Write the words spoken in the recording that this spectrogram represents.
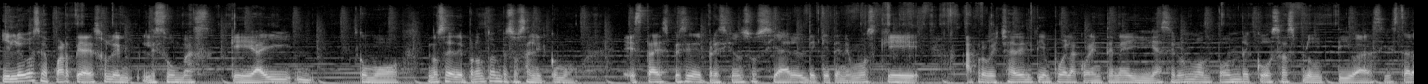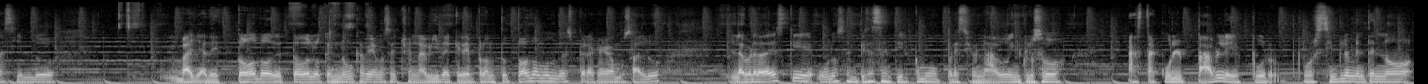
Y luego si aparte a eso le, le sumas que hay como, no sé, de pronto empezó a salir como esta especie de presión social de que tenemos que aprovechar el tiempo de la cuarentena y hacer un montón de cosas productivas y estar haciendo, vaya, de todo, de todo lo que nunca habíamos hecho en la vida, que de pronto todo mundo espera que hagamos algo. La verdad es que uno se empieza a sentir como presionado, incluso hasta culpable por, por simplemente no,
